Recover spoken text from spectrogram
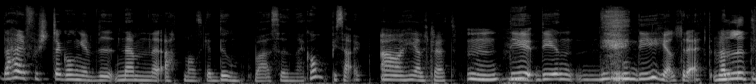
Det här är första gången vi nämner att man ska dumpa sina kompisar. Ja, helt rätt. Mm, det, är- det, är en, det, det är helt rätt. Men lite,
